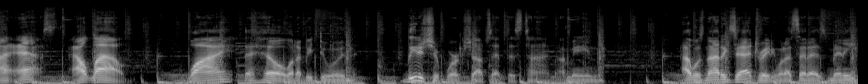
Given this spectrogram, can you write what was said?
I asked out loud, why the hell would I be doing leadership workshops at this time? I mean, I was not exaggerating when I said as many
